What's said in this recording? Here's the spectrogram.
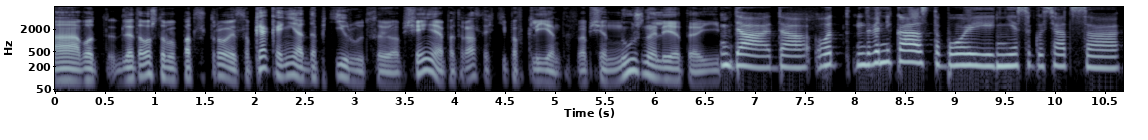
А вот для того, чтобы подстроиться, как они адаптируют свое общение под разных типов клиентов? Вообще нужно ли это? И... Да, да. Вот наверняка с тобой не согласятся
